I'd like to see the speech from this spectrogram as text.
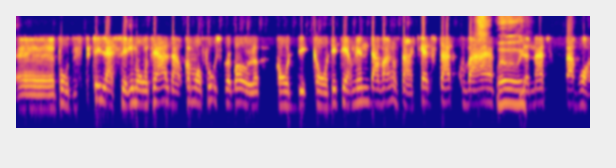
euh, pour disputer la série mondiale, dans, comme on fait au Super Bowl, là, qu'on dé- qu'on détermine d'avance dans quel stade couvert Oui, oui, oui. le match avoir.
